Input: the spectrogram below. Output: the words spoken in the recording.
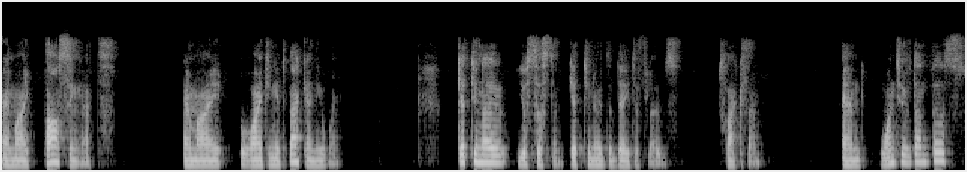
Am I parsing it? Am I writing it back anyway? Get to know your system, get to know the data flows, track them. And once you've done this,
